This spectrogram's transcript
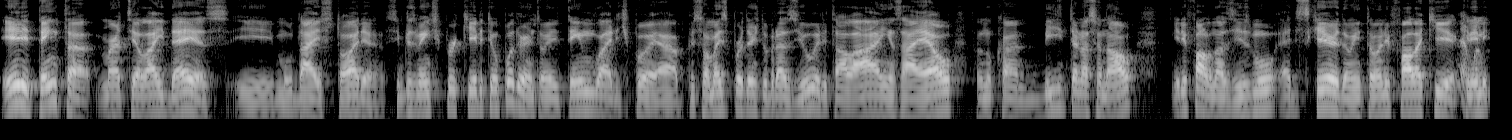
ele tenta martelar ideias e mudar a história simplesmente porque ele tem o poder. Então ele tem um. Ele, tipo, é a pessoa mais importante do Brasil, ele tá lá em Israel, falando com a mídia internacional. e Ele fala, o nazismo é de esquerda, ou então ele fala que. É que uma, nem-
